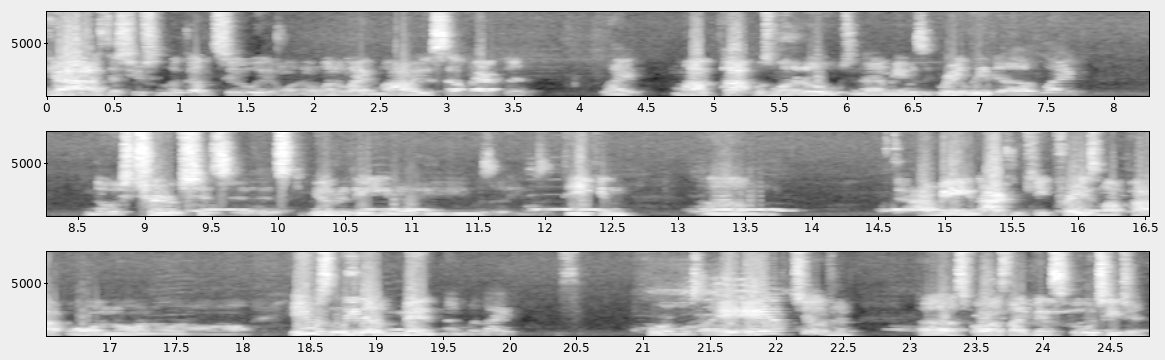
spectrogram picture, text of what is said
guys that you should look up to and, want- and want to like model yourself after, like my pop was one of those, you know I mean? He was a great leader of like you know, his church, his his community. You know, he, he was a, he was a deacon. Um, I mean, I can keep praising my pop on and on and on and on. He was a leader of men, like foremost, like and and children. Uh, as far as like being a school teacher,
